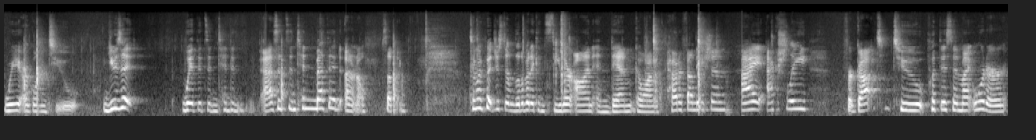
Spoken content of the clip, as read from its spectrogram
we are going to use it with its intended, as its intended method. I don't know, something. So I'm gonna put just a little bit of concealer on and then go on with powder foundation. I actually forgot to put this in my order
